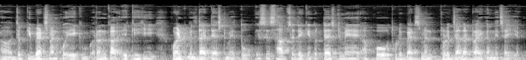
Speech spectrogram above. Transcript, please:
जबकि बैट्समैन को एक रन का एक ही पॉइंट मिलता है टेस्ट में तो इस हिसाब से देखें तो टेस्ट में आपको थोड़े बैट्समैन थोड़े ज़्यादा ट्राई करने चाहिए।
